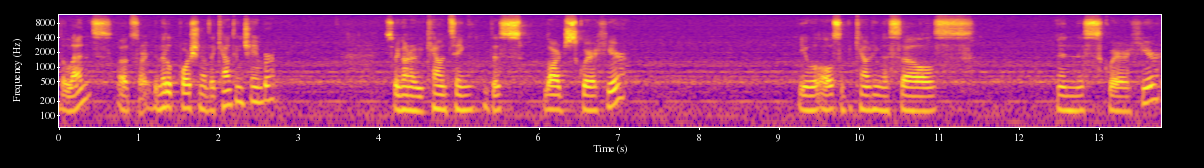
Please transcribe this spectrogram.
the lens, oh, sorry, the middle portion of the counting chamber. So you're going to be counting this large square here. You will also be counting the cells in this square here,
